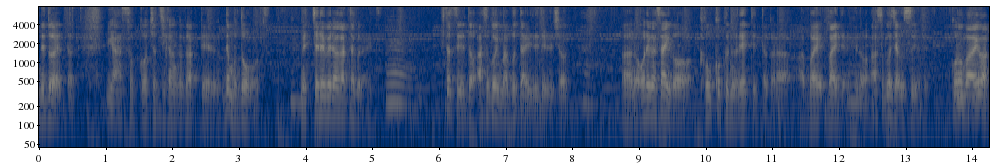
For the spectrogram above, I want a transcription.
でどうやったっていやそこちょっと時間かかってるでもどうっつってうんめっちゃレベル上がったくないっつってうん。はい。一つ言うとあそこ今舞台出てるでしょあの俺が最後こ濃く塗れって言ったからあ映えてるけど、うん。あそこじゃ薄いよね。この場合は、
